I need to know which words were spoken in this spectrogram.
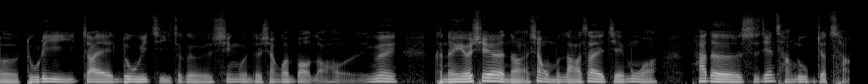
呃，独立再录一集这个新闻的相关报道好了，因为可能有一些人呢、啊，像我们拉赛节目啊，它的时间长度比较长，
